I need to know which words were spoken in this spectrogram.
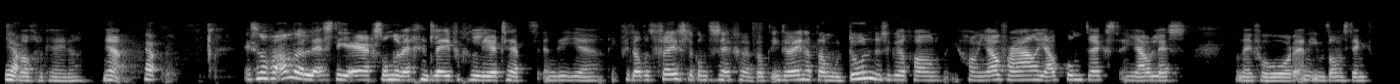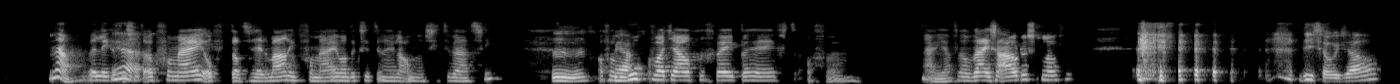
ja. mogelijkheden. Ja. ja. Is er nog een andere les die je ergens onderweg in het leven geleerd hebt? En die, uh, ik vind het altijd vreselijk om te zeggen dat iedereen dat dan moet doen. Dus ik wil gewoon, gewoon jouw verhaal, jouw context en jouw les dan even horen. En iemand anders denkt, nou, wellicht is dat ook voor mij. Of dat is helemaal niet voor mij, want ik zit in een hele andere situatie. Mhm, of een boek wat jou gegrepen heeft. Of, uh, nou ja, wel wijze ouders, geloof ik. Die sowieso.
